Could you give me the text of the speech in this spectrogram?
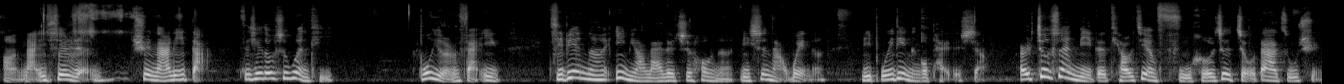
啊？哪一些人去哪里打？这些都是问题，不过有人反映。即便呢，疫苗来了之后呢，你是哪位呢？你不一定能够排得上。而就算你的条件符合这九大族群，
